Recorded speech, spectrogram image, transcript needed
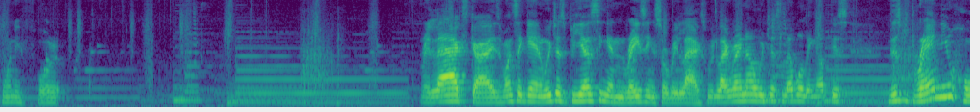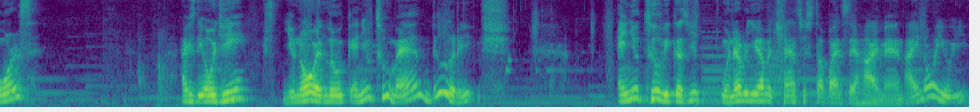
Twenty-four. Relax, guys. Once again, we're just BSing and racing, so relax. We're like right now, we're just leveling up this this brand new horse. Have the OG? You know it, Luke, and you too, man, dude. He, and you too, because you, whenever you have a chance, you stop by and say hi, man. I know you.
